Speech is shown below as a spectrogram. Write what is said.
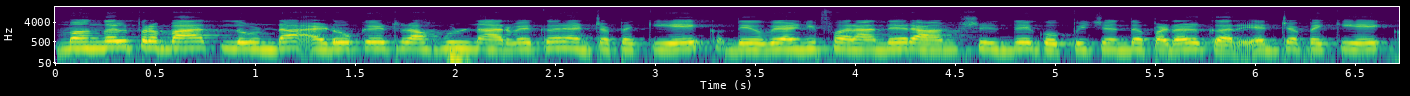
मंगलप्रभात लोंडा ॲडव्होकेट राहुल नार्वेकर यांच्यापैकी एक देवयानी फरांदे राम शिंदे गोपीचंद पडळकर यांच्यापैकी एक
